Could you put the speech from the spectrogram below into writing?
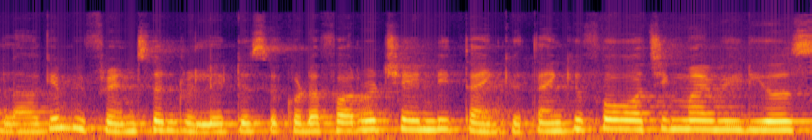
అలాగే మీ ఫ్రెండ్స్ అండ్ రిలేటివ్స్ కూడా ఫార్వర్డ్ చేయండి. Thank you. Thank you for watching my videos.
